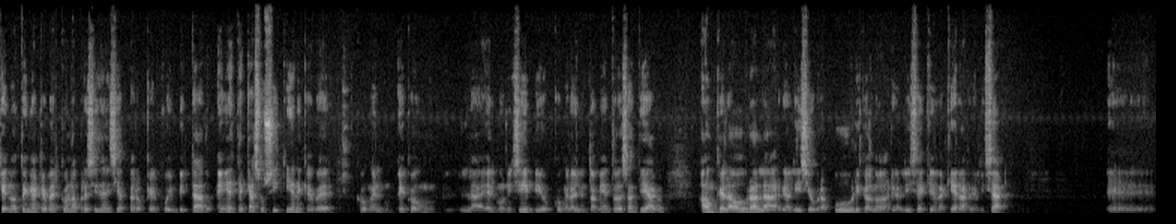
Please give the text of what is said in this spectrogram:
que no tenga que ver con la presidencia, pero que él fue invitado. En este caso sí tiene que ver con el, eh, con el municipio, con el ayuntamiento de Santiago, aunque la obra la realice obra pública o la realice quien la quiera realizar. Eh,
